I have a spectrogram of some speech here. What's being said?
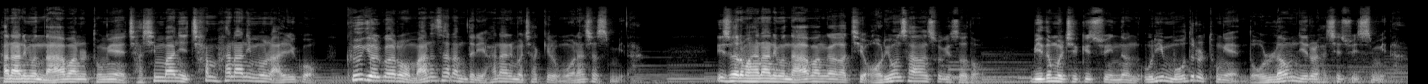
하나님은 나아반을 통해 자신만이 참 하나님을 알리고 그 결과로 많은 사람들이 하나님을 찾기를 원하셨습니다. 이처럼 하나님은 나아반과 같이 어려운 상황 속에서도 믿음을 지킬 수 있는 우리 모두를 통해 놀라운 일을 하실 수 있습니다.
